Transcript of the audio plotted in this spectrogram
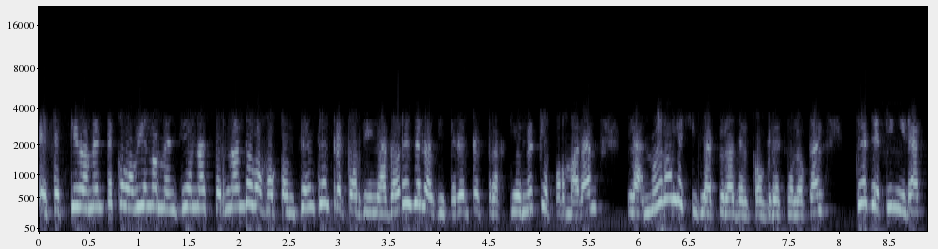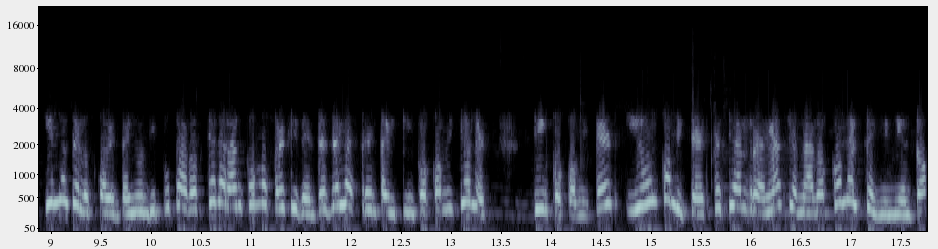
Efectivamente, como bien lo mencionas, Fernando, bajo consenso entre coordinadores de las diferentes fracciones que formarán la nueva legislatura del Congreso local, se definirá quiénes de los 41 diputados quedarán como presidentes de las 35 comisiones, cinco comités y un comité especial relacionado con el seguimiento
